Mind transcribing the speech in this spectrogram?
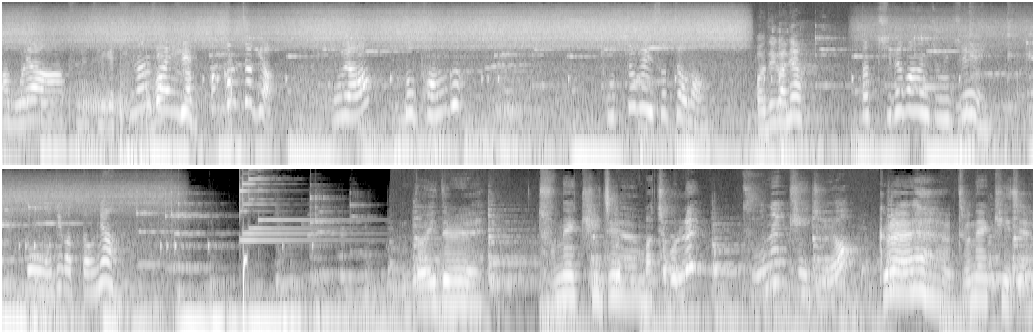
아 뭐야? 둘이 되게 친한 사이인가? 아 깜짝이야. 뭐야? 너 방금 저쪽에 있었잖아. 어디 가냐? 나 집에 가는 중이지. 너 어디 갔다 오냐? 너희들 두뇌 퀴즈 맞춰볼래? 두뇌 퀴즈요? 그래, 두뇌 퀴즈.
